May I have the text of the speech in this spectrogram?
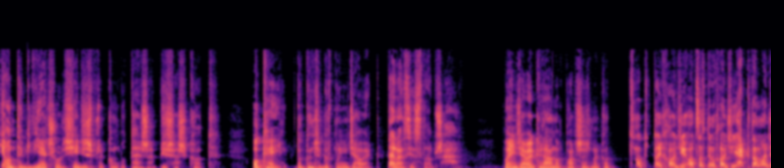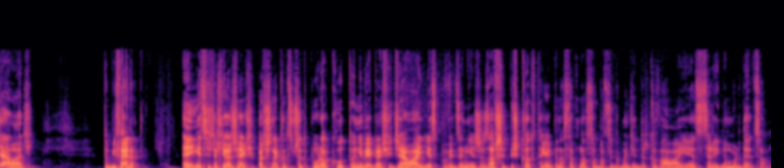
Piątek wieczór, siedzisz przy komputerze, piszesz kod. Okej, dokończę go w poniedziałek. Teraz jest dobrze. Poniedziałek rano patrzysz na kod. Co tutaj chodzi? O co w tym chodzi? Jak to ma działać? To be fair, e, jest coś takiego, że jak się patrzy na kod sprzed pół roku, to nie wie jak on się działa i jest powiedzenie, że zawsze pisz kod, tak jakby następna osoba, co go będzie drukowała, jest seryjnym mordercą.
